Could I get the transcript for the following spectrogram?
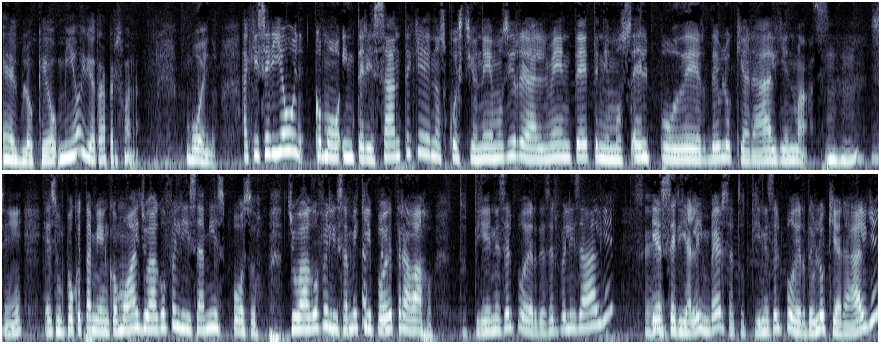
en el bloqueo mío y de otra persona? Bueno, aquí sería un- como interesante que nos cuestionemos si realmente tenemos el poder de bloquear a alguien más. ¿sí? Es un poco también como, ay, yo hago feliz a mi esposo, yo hago feliz a mi equipo de trabajo. ¿Tú tienes el poder de hacer feliz a alguien? Sí. Eh, sería la inversa, ¿tú tienes el poder de bloquear a alguien?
